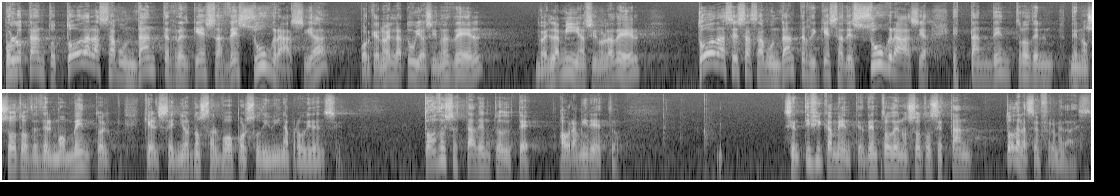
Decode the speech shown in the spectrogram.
Por lo tanto, todas las abundantes riquezas de su gracia, porque no es la tuya, sino es de Él, no es la mía, sino la de Él, Todas esas abundantes riquezas de su gracia están dentro de nosotros desde el momento que el Señor nos salvó por su divina providencia. Todo eso está dentro de usted. Ahora mire esto. Científicamente dentro de nosotros están todas las enfermedades,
